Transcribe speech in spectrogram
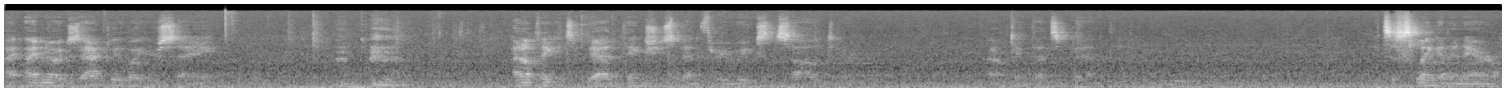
I, I know exactly what you're saying. I don't think it's a bad thing she spent three weeks in solitary. I don't think that's a bad thing. It's a sling and an arrow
